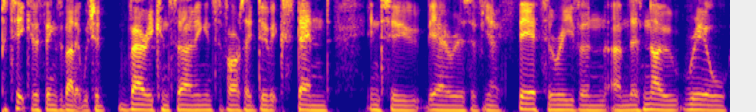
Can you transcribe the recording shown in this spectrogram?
particular things about it which are very concerning insofar as they do extend into the areas of, you know, theatre even. Um, there's no real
